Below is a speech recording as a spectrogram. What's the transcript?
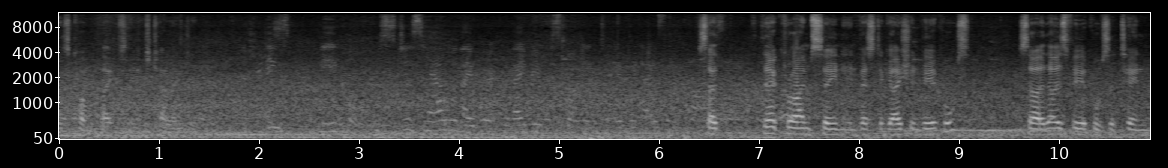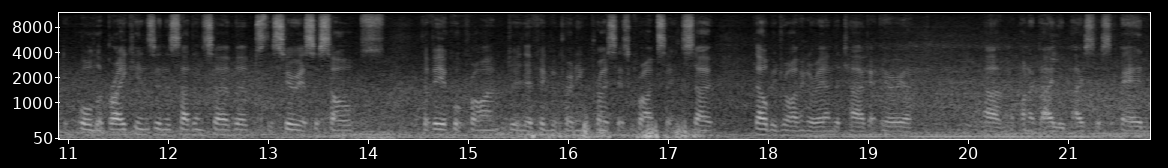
It's complex and it's challenging. These vehicles, just how will they work? Will they be responding to everyday So? They're crime scene investigation vehicles. So those vehicles attend all the break-ins in the southern suburbs, the serious assaults, the vehicle crime, do their fingerprinting, process crime scenes. So they'll be driving around the target area um, on a daily basis, and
